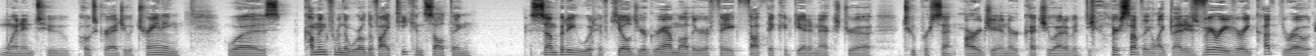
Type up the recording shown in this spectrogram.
went into postgraduate training, was coming from the world of IT consulting somebody would have killed your grandmother if they thought they could get an extra 2% margin or cut you out of a deal or something like that. It's very, very cutthroat.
